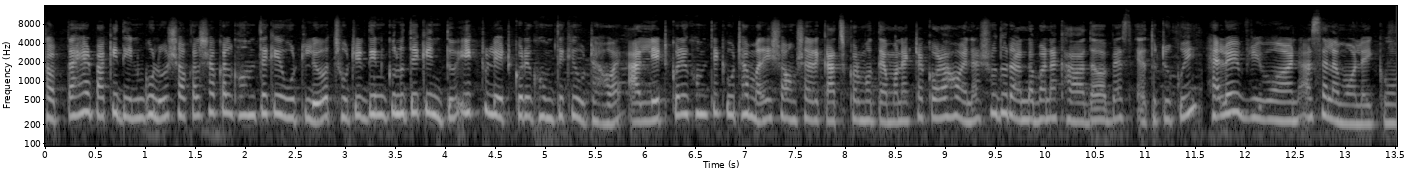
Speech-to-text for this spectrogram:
সপ্তাহের বাকি দিনগুলো সকাল সকাল ঘুম থেকে উঠলেও ছুটির দিনগুলোতে কিন্তু একটু লেট করে ঘুম থেকে উঠা হয়। আর লেট করে ঘুম থেকে উঠা মানে সংসারের কাজকর্ম তেমন একটা করা হয় না, শুধু রান্নাবান্না খাওয়া দাওয়া ব্যাস এতটুকুই। হ্যালো এভরিওয়ান আসসালামু আলাইকুম,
